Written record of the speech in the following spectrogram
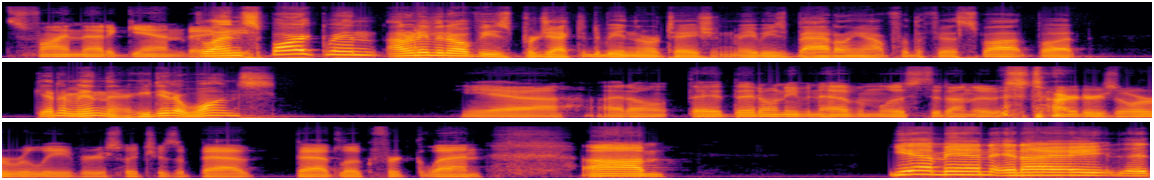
Let's find that again, baby. Glenn Sparkman. I don't even know if he's projected to be in the rotation. Maybe he's battling out for the fifth spot, but get him in there. He did it once. Yeah, I don't. They they don't even have him listed under the starters or relievers, which is a bad bad look for Glenn. Um, yeah, man, and I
